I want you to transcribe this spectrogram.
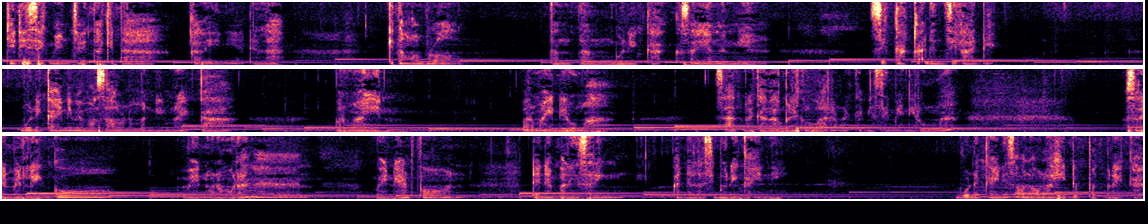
Jadi segmen cerita kita kali ini adalah kita ngobrol tentang boneka kesayangannya si kakak dan si adik. Boneka ini memang selalu nemenin mereka bermain, bermain di rumah. Saat mereka nggak boleh keluar, mereka biasa main di rumah. Selain main Lego, main orang-orangan, main handphone, dan yang paling sering adalah si boneka ini. Boneka ini seolah-olah hidup buat mereka.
